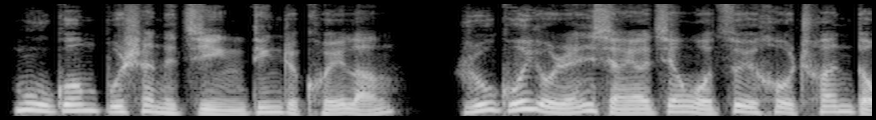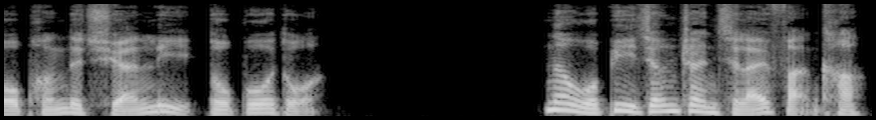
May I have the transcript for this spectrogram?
目光不善的紧盯着奎狼。如果有人想要将我最后穿斗篷的权利都剥夺，那我必将站起来反抗，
